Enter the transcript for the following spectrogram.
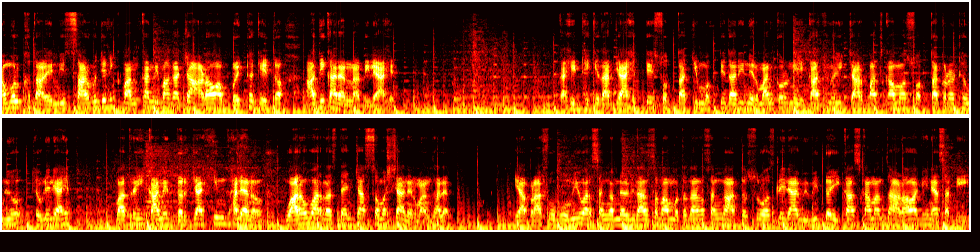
अमोल खताळ यांनी सार्वजनिक बांधकाम विभागाच्या आढावा बैठकीत अधिकाऱ्यांना दिले आहेत. काही ठेकेदार जे आहेत ते स्वतःची मक्तेदारी निर्माण करून एकाच वेळी चार पाच कामं स्वतःकडे ठेवली ठेवलेली आहेत. मात्र ही कामे दर्जाहीन झाल्यानं वारंवार रस्त्यांच्या समस्या निर्माण झाल्या. या पार्श्वभूमीवर संगमनेर विधानसभा मतदारसंघात सुरू असलेल्या विविध विकास कामांचा आढावा घेण्यासाठी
